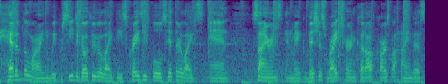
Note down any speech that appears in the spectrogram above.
head of the line. We proceed to go through the light. These crazy fools hit their lights and sirens and make vicious right turn cut off cars behind us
